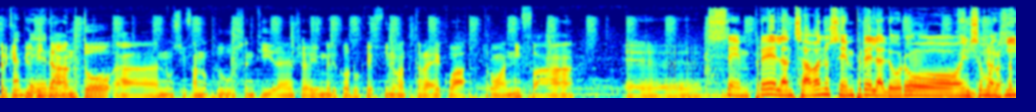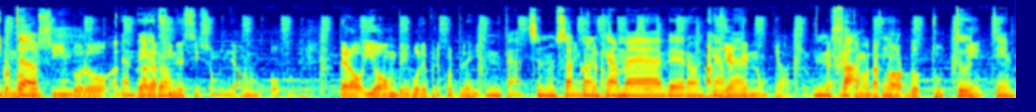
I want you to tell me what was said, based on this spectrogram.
Perché È più di vero. tanto eh, non si fanno più sentire. Cioè, io mi ricordo che fino a 3-4 anni fa eh, Sempre, lanciavano sempre la loro, sì, insomma, c'era hit. un nuovo singolo, È alla fine si somigliavano un po' tutti. Però io ho un debole per i Coldplay. Mi piacciono un sacco anche a me, è vero, A anche a, chi è me. che non piacciono? Cioè, Infatti. mettono d'accordo tutti. Tutti.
